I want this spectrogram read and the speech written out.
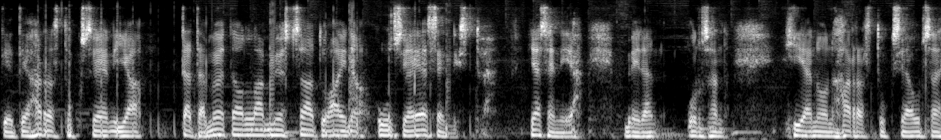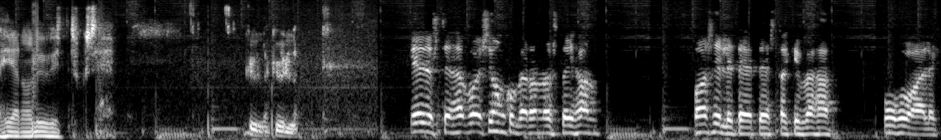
tieteen harrastukseen ja tätä myötä ollaan myös saatu aina uusia jäsenistöä, jäseniä meidän Ursan hienoon harrastuksia, Ursan hienoon yhdistykseen. Kyllä, kyllä. Tietysti hän voisi jonkun verran noista ihan fasiliteeteistakin vähän puhua, eli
